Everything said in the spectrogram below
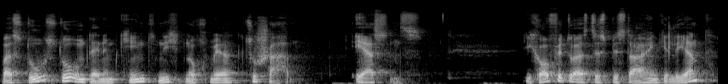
was tust du, um deinem Kind nicht noch mehr zu schaden? Erstens. Ich hoffe, du hast es bis dahin gelernt.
